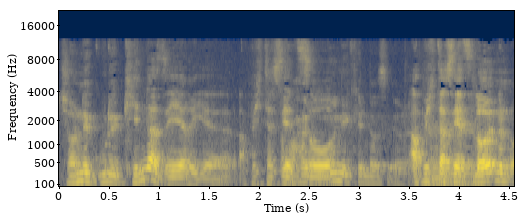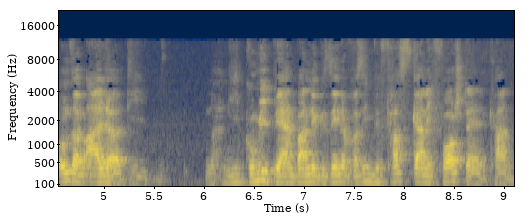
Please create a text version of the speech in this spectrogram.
schon eine gute Kinderserie. Ob ich das Aber jetzt halt so... eine Kinderserie. Ob ich das jetzt Leuten in unserem Alter, die noch nie Gummibärenbande gesehen haben, was ich mir fast gar nicht vorstellen kann,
